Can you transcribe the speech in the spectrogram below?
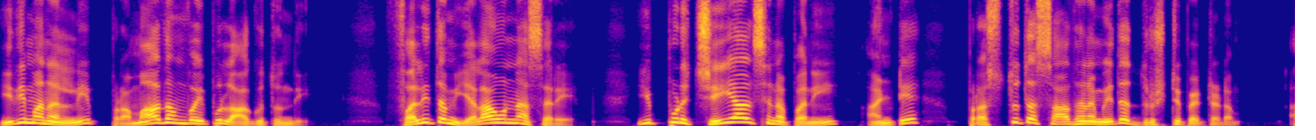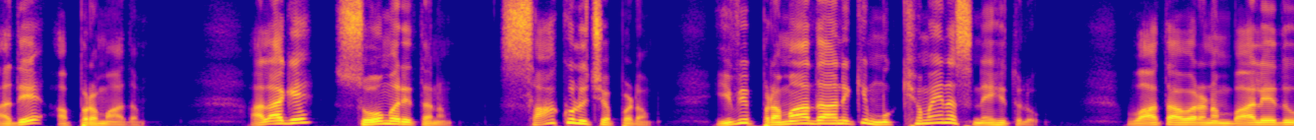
ఇది మనల్ని ప్రమాదం వైపు లాగుతుంది. ఫలితం ఎలా ఉన్నా సరే ఇప్పుడు చేయాల్సిన పని అంటే ప్రస్తుత సాధన మీద దృష్టి పెట్టడం. అదే అప్రమాదం. అలాగే సోమరితనం సాకులు చెప్పడం ఇవి ప్రమాదానికి ముఖ్యమైన స్నేహితులు. వాతావరణం బాలేదు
